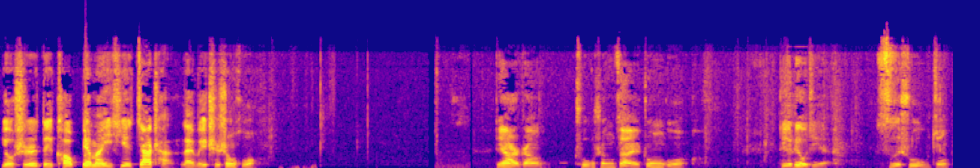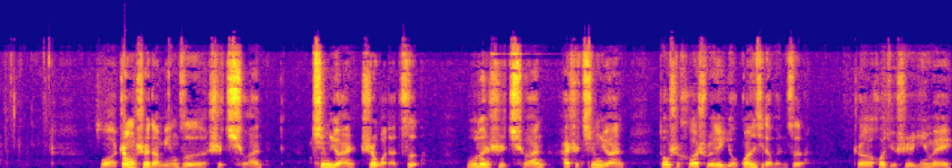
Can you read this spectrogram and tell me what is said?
有时得靠变卖一些家产来维持生活。第二章，出生在中国。第六节，四书五经。我正式的名字是全，清源是我的字。无论是泉还是清源，都是和水有关系的文字。这或许是因为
